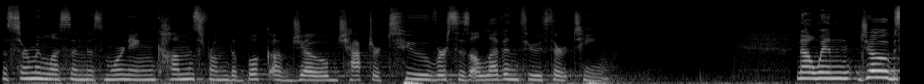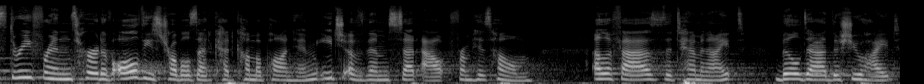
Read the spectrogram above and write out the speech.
The sermon lesson this morning comes from the book of Job, chapter 2, verses 11 through 13. Now, when Job's three friends heard of all these troubles that had come upon him, each of them set out from his home Eliphaz the Temanite, Bildad the Shuhite,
